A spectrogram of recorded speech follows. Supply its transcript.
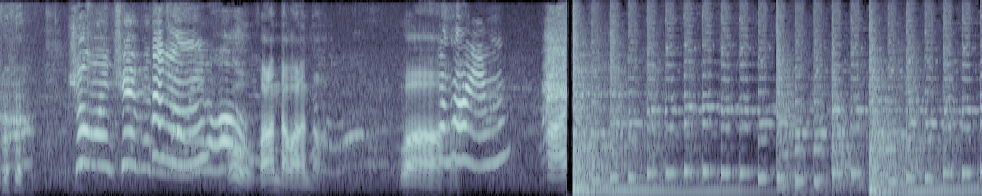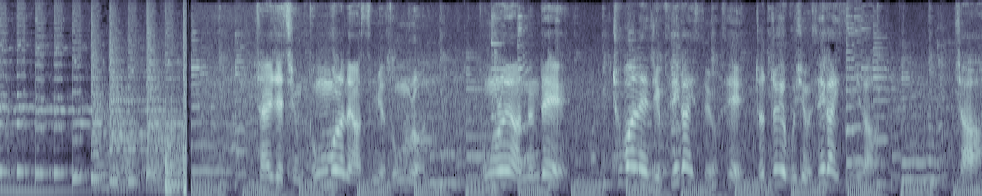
Someone tripping me. 오 말한다 말한다. 와. 자 이제 지금 동물원에 왔습니다 동물원. 동물원에 왔는데 초반에 지금 새가 있어요 새. 저쪽에 보시면 새가 있습니다. 자오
